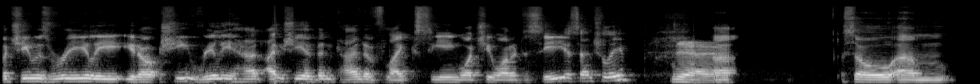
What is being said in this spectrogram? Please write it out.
but she was really, you know, she really had, I think she had been kind of like seeing what she wanted to see essentially. Yeah. yeah. Uh, so, um,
